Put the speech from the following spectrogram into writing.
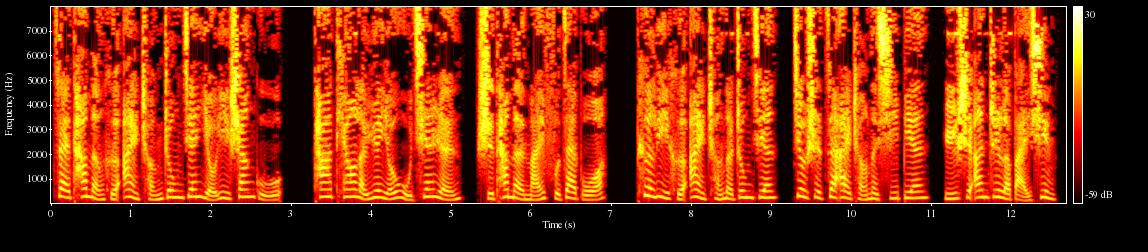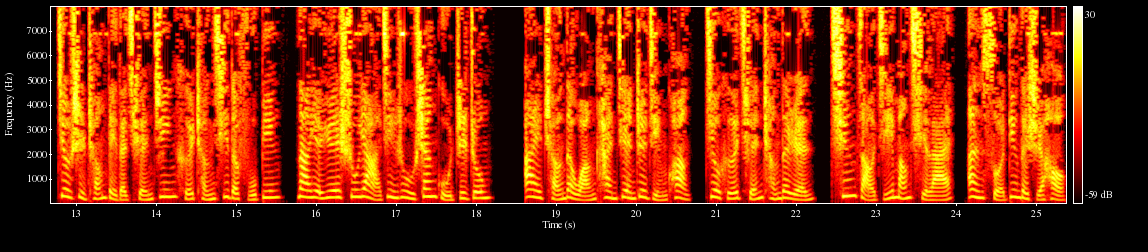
在他们和爱城中间有一山谷，他挑了约有五千人，使他们埋伏在伯特利和爱城的中间，就是在爱城的西边。于是安置了百姓，就是城北的全军和城西的伏兵。那夜约书亚进入山谷之中，爱城的王看见这景况，就和全城的人清早急忙起来，按锁定的时候。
